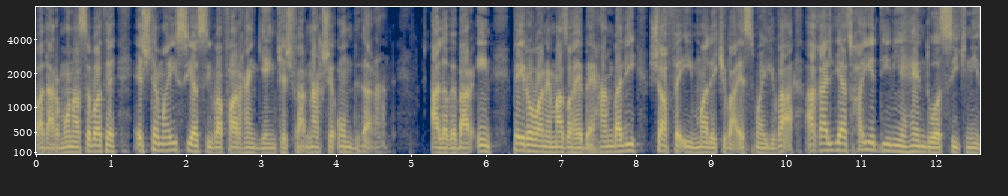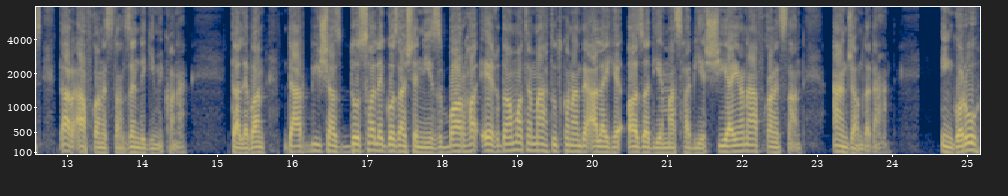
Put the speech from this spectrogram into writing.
و در مناسبات اجتماعی سیاسی و فرهنگی این کشور نقش عمده دارند. علاوه بر این پیروان مذاهب هنبلی، شافعی، مالکی و اسماعیلی و اقلیت های دینی هندو و سیک نیز در افغانستان زندگی می کنند. طالبان در بیش از دو سال گذشته نیز بارها اقدامات محدود کننده علیه آزادی مذهبی شیعیان افغانستان انجام دادند. این گروه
